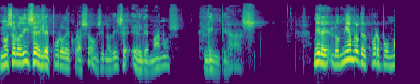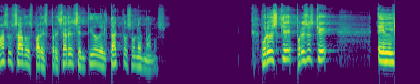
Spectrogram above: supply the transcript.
No solo dice el de puro de corazón, sino dice el de manos limpias. Mire, los miembros del cuerpo más usados para expresar el sentido del tacto son las manos. Por eso es que, por eso es que el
